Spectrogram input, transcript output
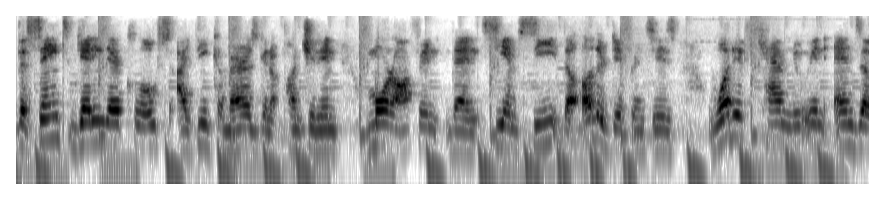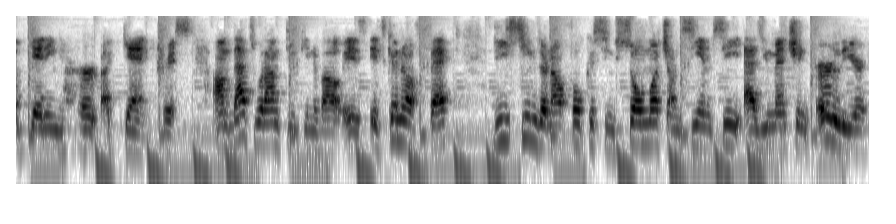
the Saints getting there close. I think Kamara is going to punch it in more often than CMC. The other difference is, what if Cam Newton ends up getting hurt again, Chris? Um, that's what I'm thinking about. Is it's going to affect these teams are now focusing so much on CMC. As you mentioned earlier,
